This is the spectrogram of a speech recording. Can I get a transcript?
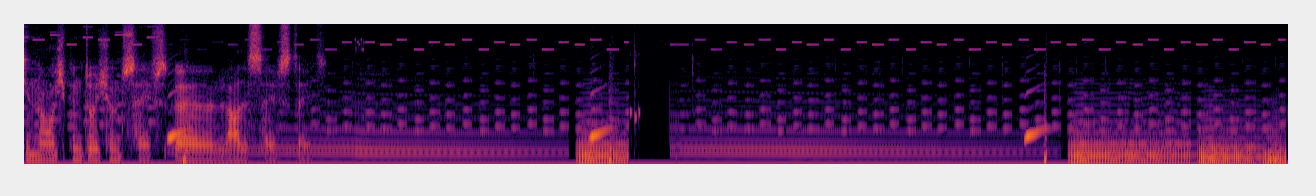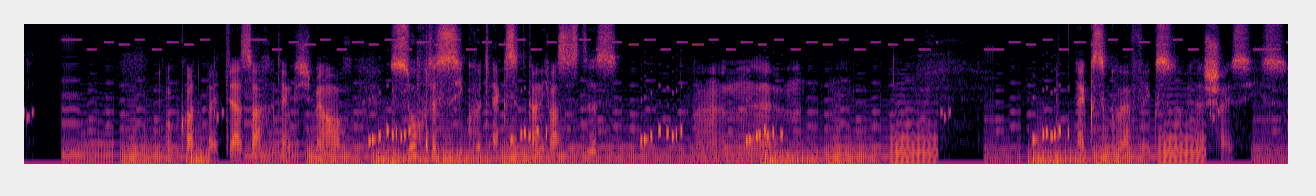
Genau, ich bin durch und save, äh, lade Save State. Oh Gott, bei der Sache denke ich mir auch. Such das Secret Exit gar nicht. Was ist das? Ähm, ähm, X-Graphics, so wie der Scheiß hieß.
